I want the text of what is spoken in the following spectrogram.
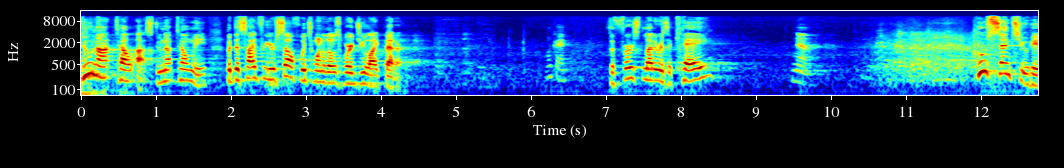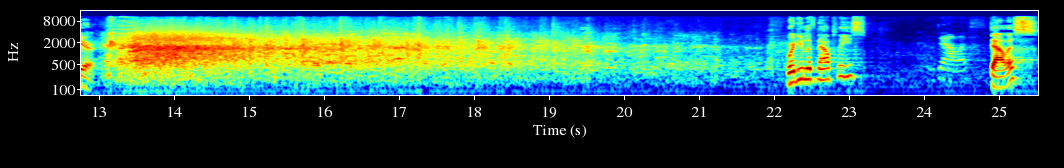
do not tell us, do not tell me, but decide for yourself which one of those words you like better. Okay. The first letter is a K. No. Who sent you here? Where do you live now, please? Dallas. Dallas.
